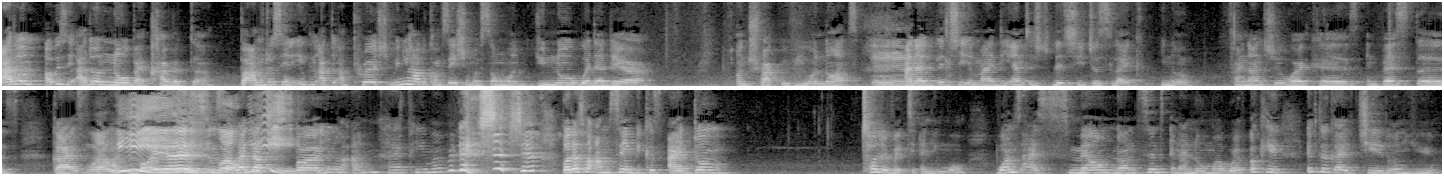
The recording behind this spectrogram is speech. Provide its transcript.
I don't obviously I don't know by character, but I'm just saying even at the approach when you have a conversation with someone, you know whether they're on track with you or not. Mm-hmm. And I literally in my DMs is literally just like you know financial workers, investors, guys well, we, lawyers and well, stuff like that. But you know, I'm happy in my relationship. But that's what I'm saying because I don't tolerate it anymore. Once I smell nonsense and I know my worth, okay, if the guy cheated on you,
